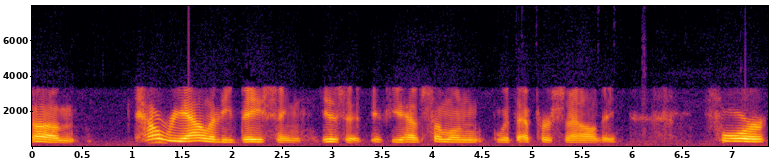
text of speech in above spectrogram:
um, how reality basing is it if you have someone with that personality for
